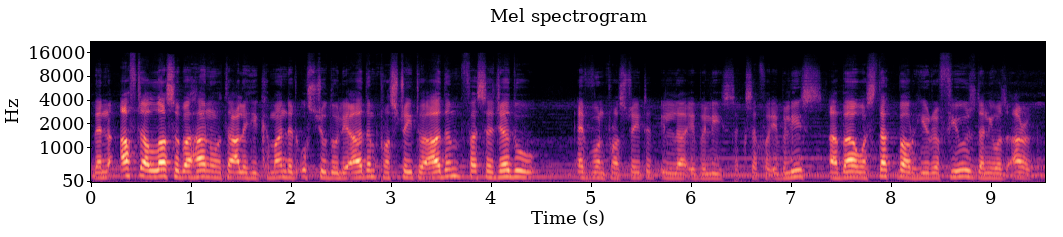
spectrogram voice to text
Then after Allah subhanahu wa ta'ala, He commanded Usjudu li Adam, prostrate to Adam, fasajadu, everyone prostrated, illa Iblis, except for Iblis. Aba was takbar, he refused and he was arrogant.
